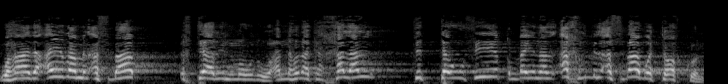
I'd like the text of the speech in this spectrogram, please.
وهذا أيضا من أسباب اختيار الموضوع أن هناك خلل في التوفيق بين الأخذ بالأسباب والتوكل.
